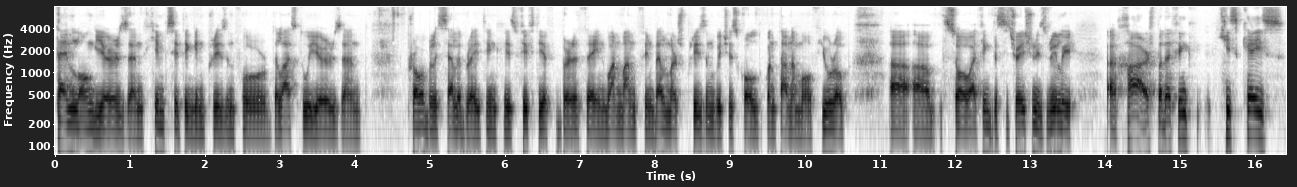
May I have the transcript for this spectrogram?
10 long years and him sitting in prison for the last two years and probably celebrating his 50th birthday in one month in Belmarsh prison, which is called Guantanamo of Europe. Uh, um, so I think the situation is really uh, harsh, but I think his case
